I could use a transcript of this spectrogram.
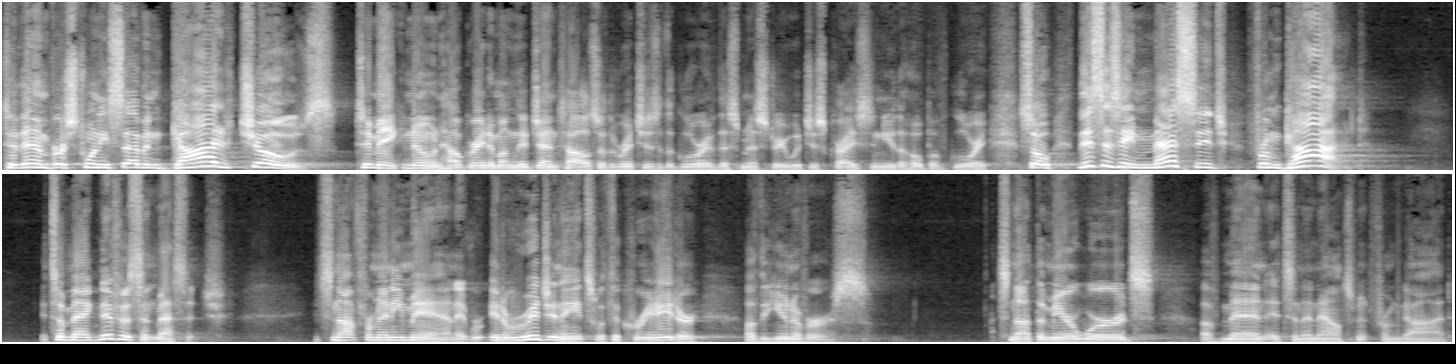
To them, verse 27, God chose to make known how great among the Gentiles are the riches of the glory of this mystery, which is Christ in you, the hope of glory. So, this is a message from God. It's a magnificent message. It's not from any man, it, it originates with the creator of the universe. It's not the mere words of men, it's an announcement from God.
